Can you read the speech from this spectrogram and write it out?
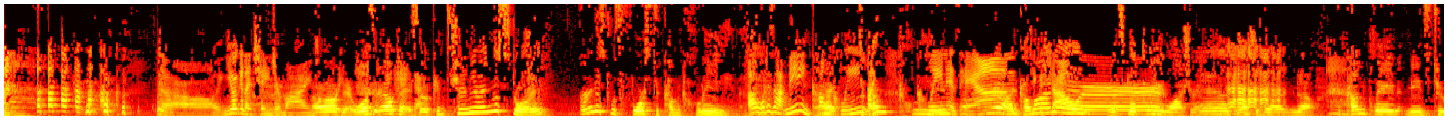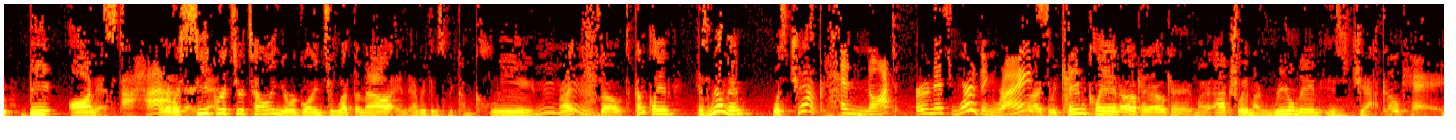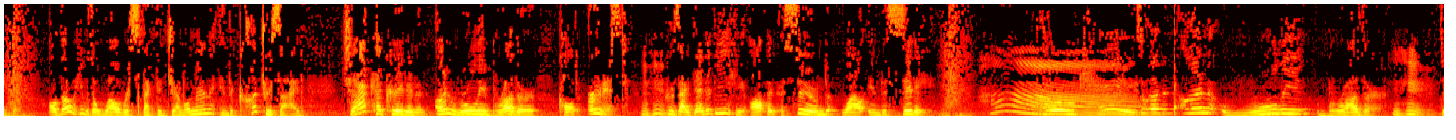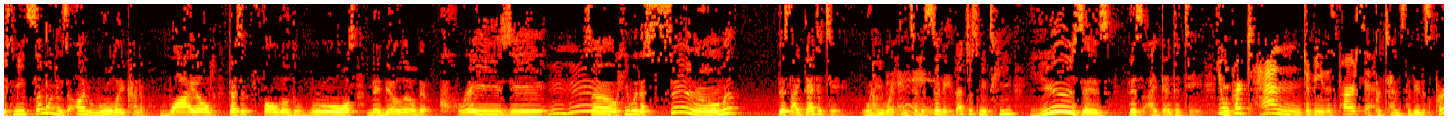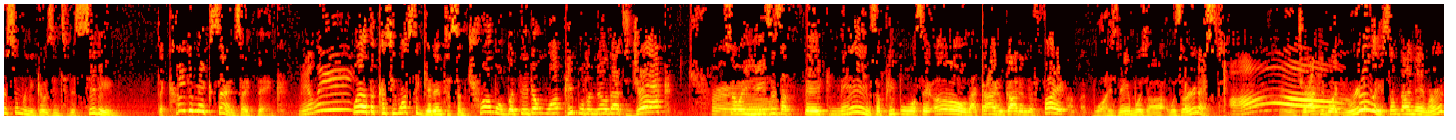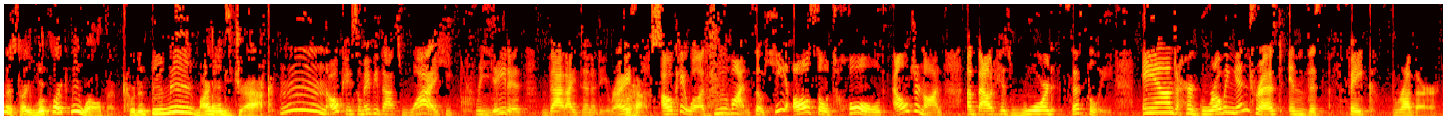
no, you're going to change your mind. okay, we'll see. Okay, so continuing the story, Ernest was forced to come clean. Oh, what does that mean? Come Right? clean? To like come clean. clean. his hands? Yeah, come on shower. in. Let's get clean. Wash your hands. Wash your hair. No, to come clean means to be honest. Aha, Whatever good. secrets you're telling, you're going to let them out, and everything's become clean. Right. Mm-hmm. So to come clean, his real name was Jack. And not Ernest Worthing, right? All right. So he came clean. Okay. Okay. My actually, my real name is Jack. Okay. Although he was a well respected gentleman in the countryside, Jack had created an unruly brother called Ernest, Mm-hmm. whose identity he often assumed while in the city. Okay, so an unruly brother Mm-hmm. just means someone who's unruly, kind of wild, doesn't follow the rules, maybe a little bit crazy. Mm-hmm. So he would assume this identity when he went into the city. That just means he uses this identity. He will pretend to be this person. He pretends to be this person when he goes into the city. That kind of makes sense, I think. Really? Well, because he wants to get into some trouble, but they don't want people to know that's Jack. True. So he uses a fake name. So people will say, "Oh, that guy who got in the fight. Well, his name was uh, was Ernest." Oh. And Jackie be like, "Really? Some guy named Ernest? Hey, you look like me? Well, that couldn't be me. My name's Jack." Hmm, okay, so maybe that's why he created that identity, right? Perhaps. Okay, well, let's move on. So he also told Algernon about his ward Cecily and her growing interest in this fake brother.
